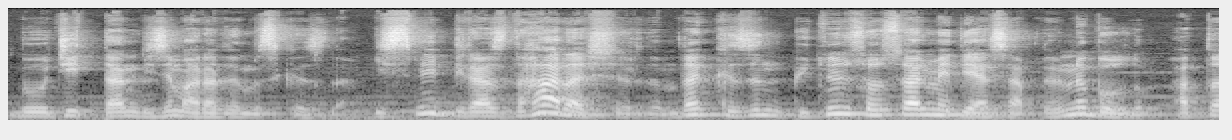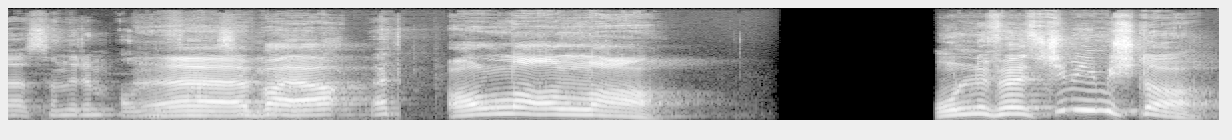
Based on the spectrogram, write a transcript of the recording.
bu cidden bizim aradığımız kızdı. İsmi biraz daha araştırdığımda kızın bütün sosyal medya hesaplarını buldum. Hatta sanırım onun Eee baya Allah Allah. OnlyFans'çi miymiş da?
